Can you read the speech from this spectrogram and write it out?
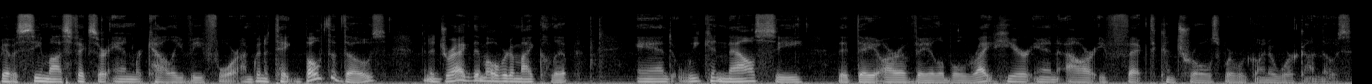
we have a CMOSfixr and Mercalli V4. I'm going to take both of those, I'm going to drag them over to my clip, and we can now see that they are available right here in our effect controls where we're going to work on those.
